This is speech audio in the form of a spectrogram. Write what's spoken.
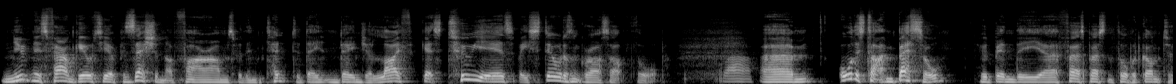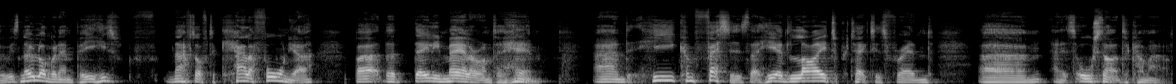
Newton is found guilty of possession of firearms with intent to endanger life, gets two years, but he still doesn't grass up Thorpe. Wow. Um, all this time, Bessell, who'd been the uh, first person Thorpe had gone to, is no longer an MP. He's naffed off to California, but the Daily Mail are onto him. And he confesses that he had lied to protect his friend, um, and it's all starting to come out.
